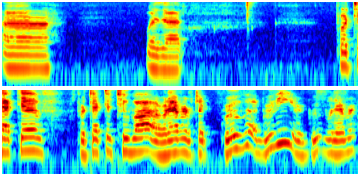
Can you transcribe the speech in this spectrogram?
Uh, was that? Protective, protective Tubot or whatever. Groove, uh, groovy or groove, whatever.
